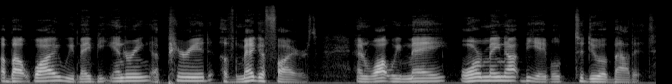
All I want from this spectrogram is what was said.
about why we may be entering a period of mega fires and what we may or may not be able to do about it.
